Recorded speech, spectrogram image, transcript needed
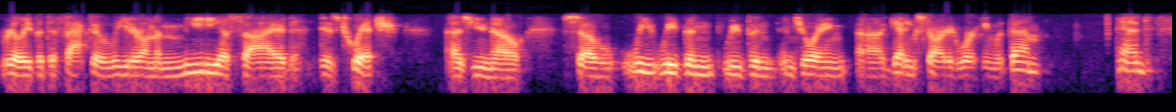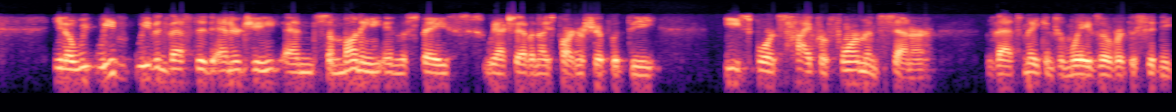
really the de facto leader on the media side is Twitch, as you know. So we we've been we've been enjoying uh, getting started working with them, and you know we, we've we've invested energy and some money in the space. We actually have a nice partnership with the Esports High Performance Center, that's making some waves over at the Sydney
